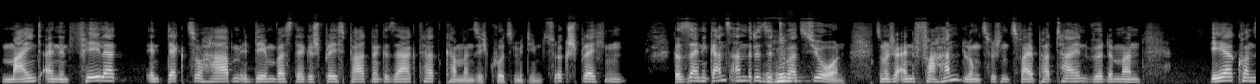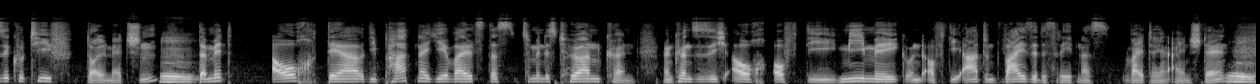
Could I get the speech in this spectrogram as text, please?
meint, einen Fehler entdeckt zu haben in dem, was der Gesprächspartner gesagt hat, kann man sich kurz mit ihm zurücksprechen. Das ist eine ganz andere mhm. Situation. Mhm. Zum Beispiel eine Verhandlung zwischen zwei Parteien würde man eher konsekutiv dolmetschen, mhm. damit auch der, die Partner jeweils das zumindest hören können. Dann können sie sich auch auf die Mimik und auf die Art und Weise des Redners weiterhin einstellen. Mhm.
